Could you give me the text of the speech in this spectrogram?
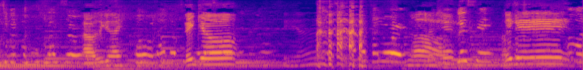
Sige po sir. Ah, sige na. Oh. Thank you. Ayan. Lord. Ah. Blessing. Sige. Oh,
